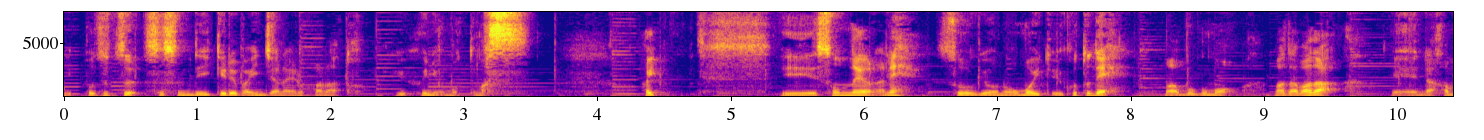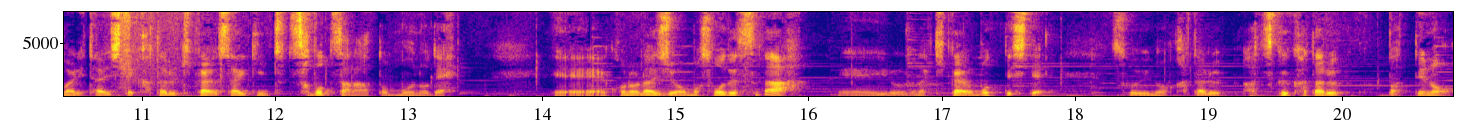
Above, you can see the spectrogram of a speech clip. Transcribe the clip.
一歩ずつ進んでいければいいんじゃないのかなというふうに思ってます。はい。えー、そんなようなね、創業の思いということで、まあ僕もまだまだ、え、仲間に対して語る機会を最近ちょっとサボってたなと思うので、え、このラジオもそうですが、えー、いろいろな機会をもってして、そういうのを語る、熱く語る場っていうのを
